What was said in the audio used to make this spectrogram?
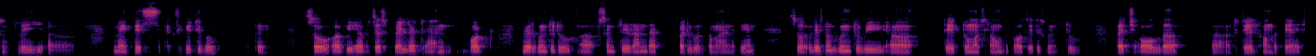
simply uh, make this executable okay? So uh, we have just built it and what we are going to do uh, simply run that particular command again. So it is not going to be uh, take too much long because it is going to fetch all the uh, detail from the cache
